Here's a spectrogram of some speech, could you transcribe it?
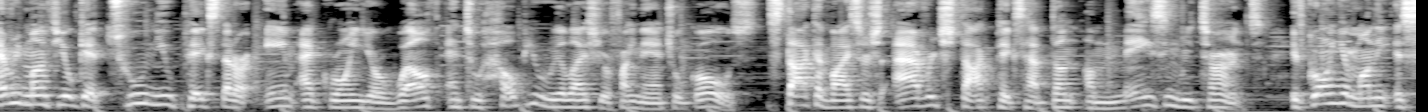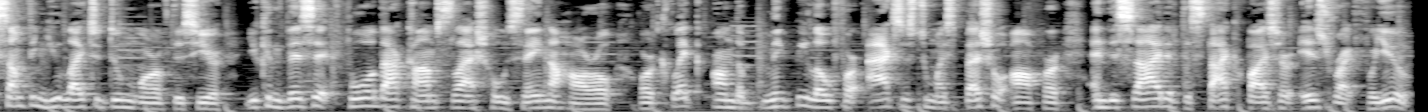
Every month you'll get two new picks that are aimed at growing your wealth and to help you realize your financial goals. Stock Advisor's average stock picks have done amazing returns. If growing your money is something you'd like to do more of this year, you can visit fool.com slash Jose Najarro or click on the link below for access to my special offer and decide if the stock advisor is right for you.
